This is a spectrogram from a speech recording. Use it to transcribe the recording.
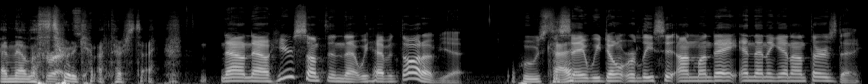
and then listen do it again on Thursday. Now, now here's something that we haven't thought of yet. Who's to Okay. say we don't release it on Monday and then again on Thursday?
